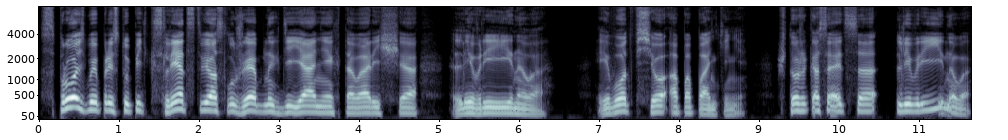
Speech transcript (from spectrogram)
с просьбой приступить к следствию о служебных деяниях товарища Левриинова. И вот все о Папанькине. Что же касается Левриинова,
